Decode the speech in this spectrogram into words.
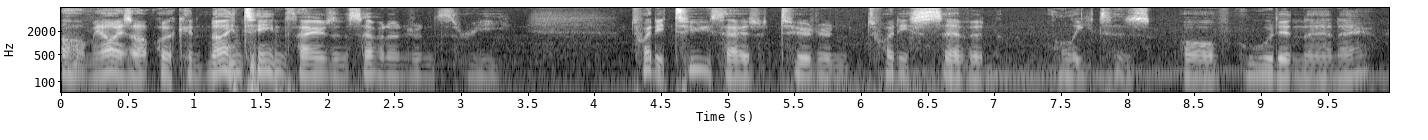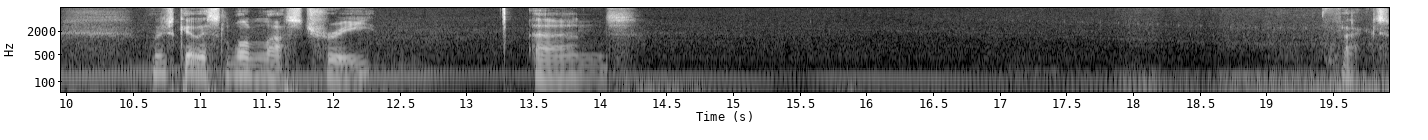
oh my eyes aren't working. 19,703 22,227 litres of wood in there now. We'll just get this one last tree and in fact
